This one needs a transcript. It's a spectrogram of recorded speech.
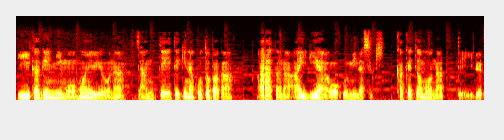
いい加減にも思えるような暫定的な言葉が新たなアイディアを生み出すきっかけともなっている。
